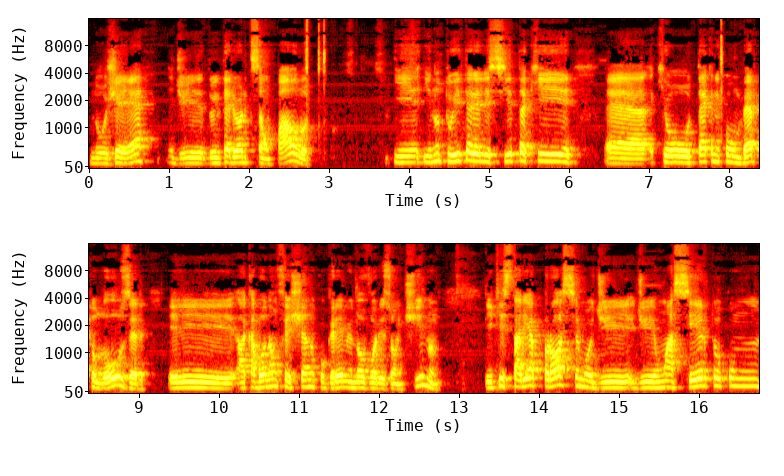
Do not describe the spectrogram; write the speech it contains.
no GE de, do interior de São Paulo. E, e no Twitter ele cita que, é, que o técnico Humberto Louser ele acabou não fechando com o Grêmio Novo Horizontino e que estaria próximo de, de um acerto com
